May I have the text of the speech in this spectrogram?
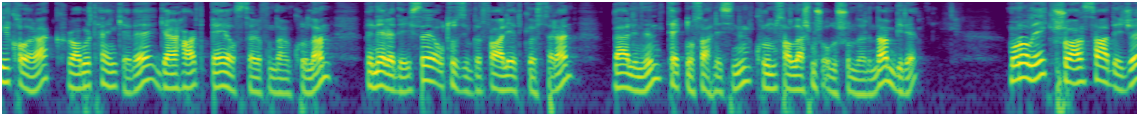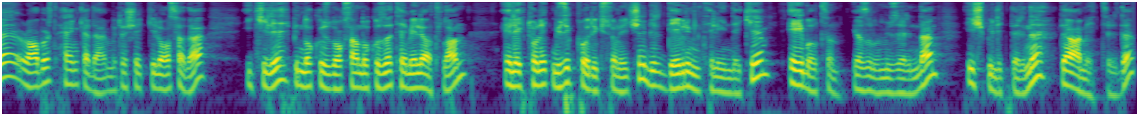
Monolake ilk olarak Robert Henke ve Gerhard Bales tarafından kurulan ve neredeyse 30 yıldır faaliyet gösteren Berlin'in tekno sahnesinin kurumsallaşmış oluşumlarından biri. Monolake şu an sadece Robert Henke'den müteşekkil olsa da ikili 1999'da temeli atılan elektronik müzik prodüksiyonu için bir devrim niteliğindeki Ableton yazılım üzerinden işbirliklerini devam ettirdi.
